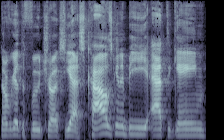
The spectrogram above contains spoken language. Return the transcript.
Don't forget the food trucks. Yes, Kyle's going to be at the game.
